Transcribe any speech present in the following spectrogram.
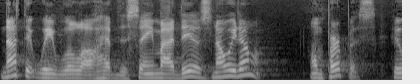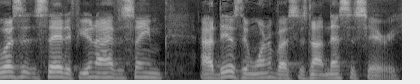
Not that we will all have the same ideas. No, we don't. On purpose. Who was it that said, if you and I have the same ideas, then one of us is not necessary?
